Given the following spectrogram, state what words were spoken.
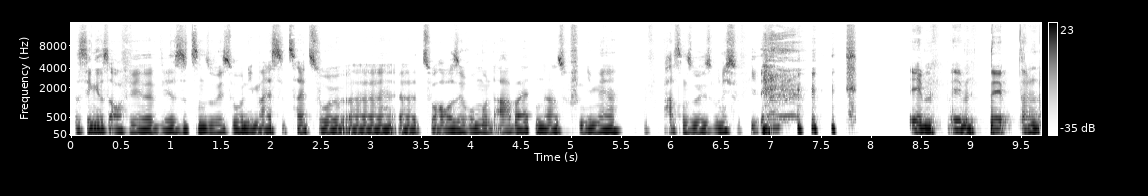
Das Ding ist auch, wir, wir sitzen sowieso die meiste Zeit so äh, äh, zu Hause rum und arbeiten. Also von dem her, wir verpassen sowieso nicht so viel. Eben, eben. Nee, dann,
